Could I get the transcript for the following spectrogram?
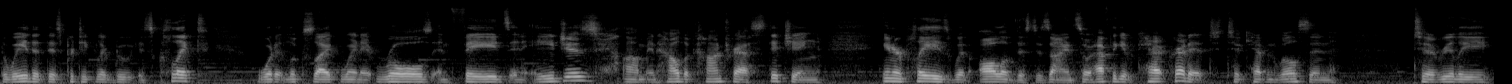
the way that this particular boot is clicked, what it looks like when it rolls and fades and ages, um, and how the contrast stitching interplays with all of this design. So I have to give credit to Kevin Wilson to really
